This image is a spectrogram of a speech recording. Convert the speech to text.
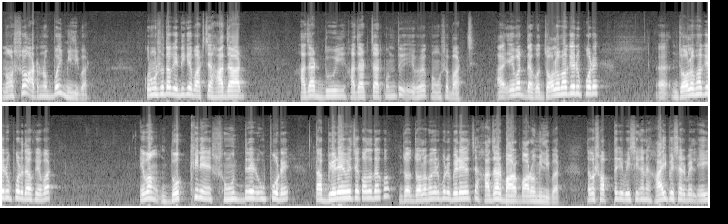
নশো আটানব্বই মিলিবার ক্রমশ দেখো এদিকে বাড়ছে, হাজার হাজার দুই, হাজার চার, কিন্তু এভাবে ক্রমশ বাড়ছে। আর এবার দেখো, জলভাগের উপরে জলভাগের উপরে দেখো এবার এবং দক্ষিণে সমুদ্রের উপরে, তা বেড়ে হয়েছে কত দেখো? জলভাগের উপরে বেড়ে হয়েছে হাজার বারো মিলিবার। দেখো সব থেকে বেশি এখানে হাই প্রেশার বেল্ট এই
